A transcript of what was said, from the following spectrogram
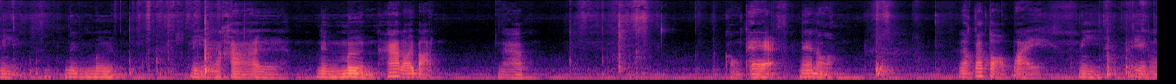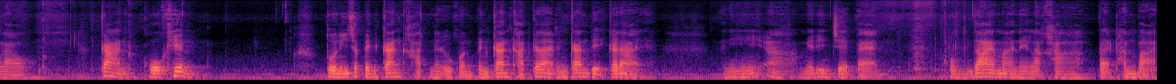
นี่หนึ่งหมื่นนี่ราคาเออ หนึ่งหมื่นห้าร้อยบาทนะครับ ของแท้แน่นอน แล้วก็ต่อไปนี่เองเราก้านโคเคนตัวนี้จะเป็นก้านคัดนะทุกคนเป็นก้านคัดก็ได้เป็นก้านเบรกก็ได้ อันนี้อ่า made in Japan ผมได้มาในราคา 8,000 บาท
